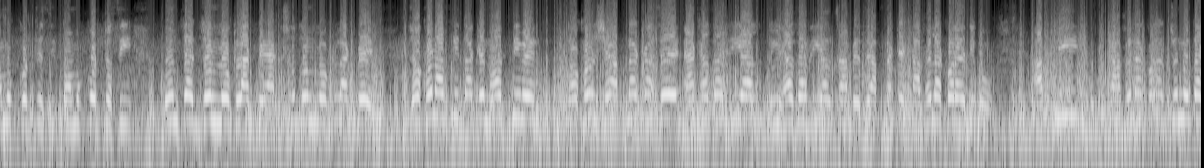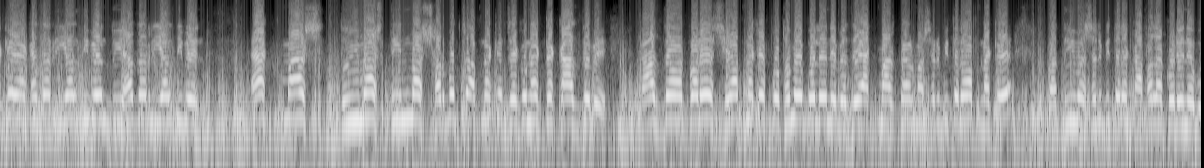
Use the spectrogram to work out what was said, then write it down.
অমুক করতেছি, তমুক করতেছি, পঞ্চাশ জন লোক লাগবে, একশো জন লোক লাগবে। যখন আপনি তাকে নট দিবেন, তখন সে আপনার কাছে এক হাজার রিয়াল, দুই হাজার রিয়াল চাবে যে, আপনাকে কাফেলা করায় দিব। আপনি কাফেলা করার জন্য তাকে এক হাজার রিয়াল দিবেন, দুই হাজার রিয়াল দিবেন। এক মাস, দুই মাস, তিন মাস সর্বোচ্চ আপনাকে যে কোনো একটা কাজ দেবে। কাজ দেওয়ার পরে সে আপনাকে প্রথমে বলে নেবে যে, এক মাস, দেড় মাসের ভিতরে আপনাকে বা দুই মাসের ভিতরে কাফেলা করে নেব।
